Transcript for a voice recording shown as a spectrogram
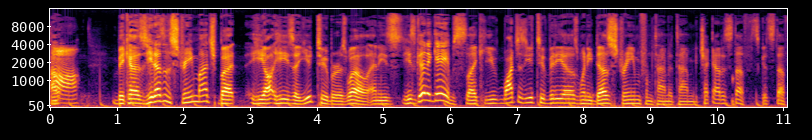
Aw. Because he doesn't stream much, but he he's a YouTuber as well, and he's he's good at games. Like he watches YouTube videos when he does stream from time to time. Check out his stuff; it's good stuff.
